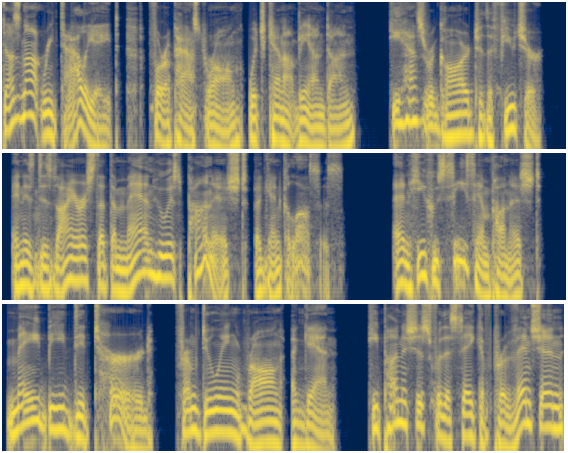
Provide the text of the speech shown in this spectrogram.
does not retaliate for a past wrong which cannot be undone. He has regard to the future and is desirous that the man who is punished, again, Kolasis, and he who sees him punished may be deterred from doing wrong again. he punishes for the sake of prevention,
